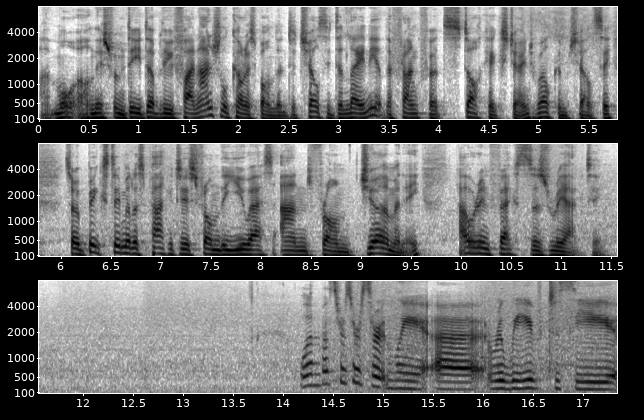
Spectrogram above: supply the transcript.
Uh, more on this from DW financial correspondent to Chelsea Delaney at the Frankfurt Stock Exchange. Welcome, Chelsea. So, big stimulus packages from the US and from Germany. How are investors reacting? Well, investors are certainly uh, relieved to see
